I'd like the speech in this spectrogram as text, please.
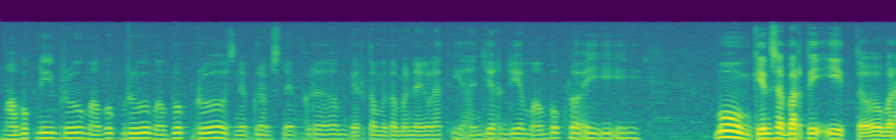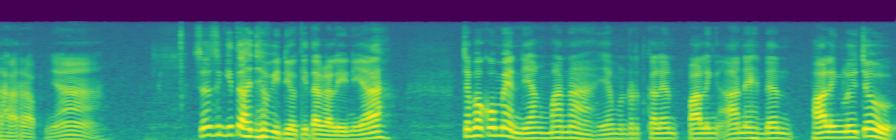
mabuk nih bro mabuk bro mabuk bro. Snapgram snapgram biar teman-teman yang lihat ih anjir dia mabuk loh ih, mungkin seperti itu berharapnya. So segitu aja video kita kali ini ya. Coba komen yang mana yang menurut kalian paling aneh dan paling lucu.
